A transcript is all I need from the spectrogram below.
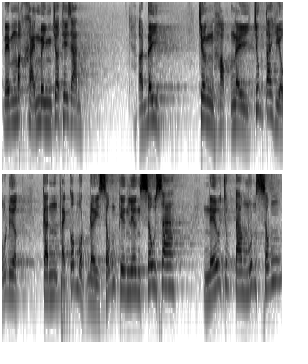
để mặc khải mình cho thế gian. Ở đây, trường học này chúng ta hiểu được cần phải có một đời sống thiêng liêng sâu xa nếu chúng ta muốn sống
